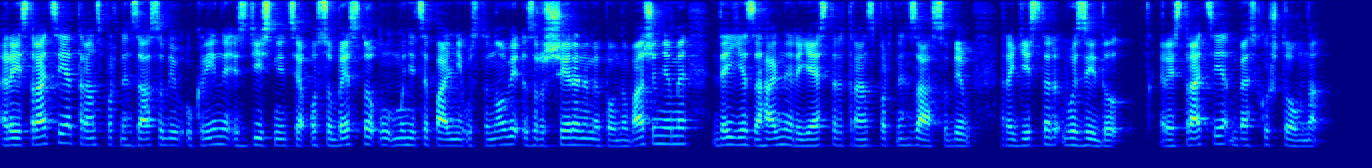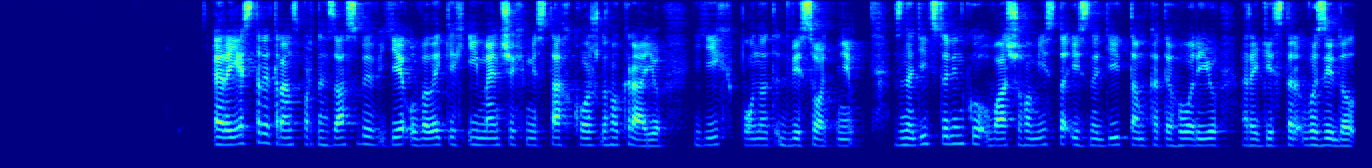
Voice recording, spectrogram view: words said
Реєстрація транспортних засобів України здійснюється особисто у муніципальній установі з розширеними повноваженнями, де є загальний реєстр транспортних засобів, регістр возідл. Реєстрація безкоштовна. Реєстри транспортних засобів є у великих і менших містах кожного краю. Їх понад дві сотні. Знайдіть сторінку вашого міста і знайдіть там категорію Регістр возідл.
